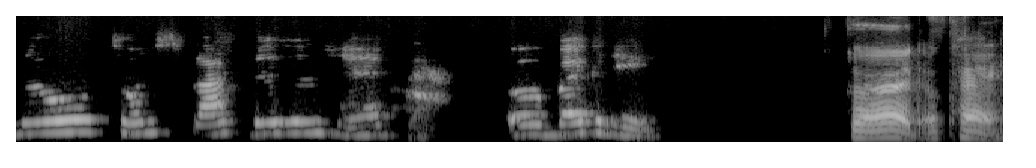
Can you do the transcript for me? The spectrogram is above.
No, Tom's flat doesn't have a balcony. Good, okay.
